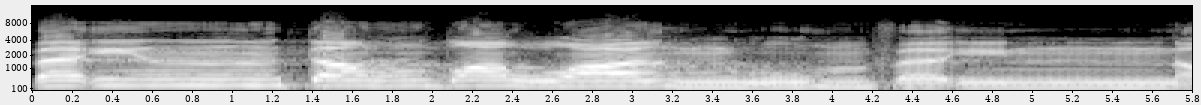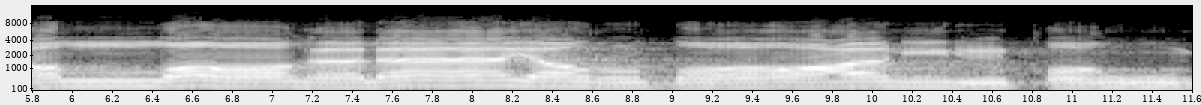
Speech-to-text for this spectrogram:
فان ترضوا عنهم فان الله لا يرضى عن القوم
